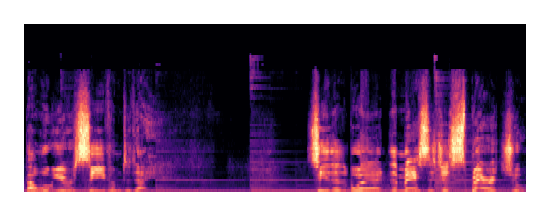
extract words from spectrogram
But will you receive him today? See, the word, the message is spiritual.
